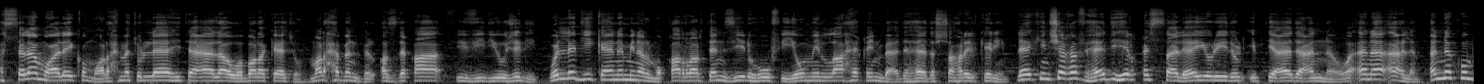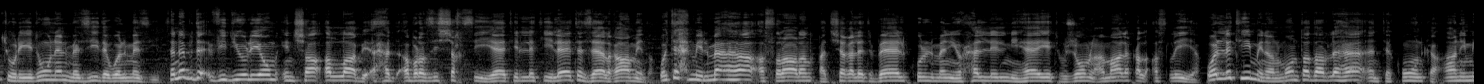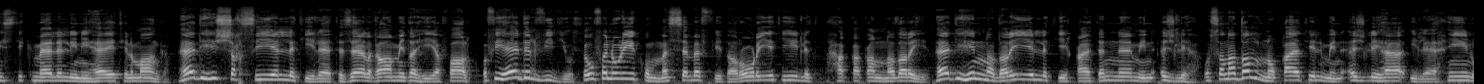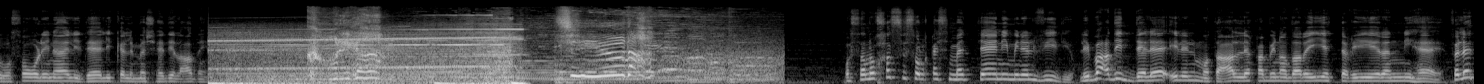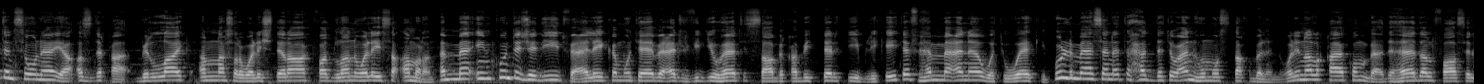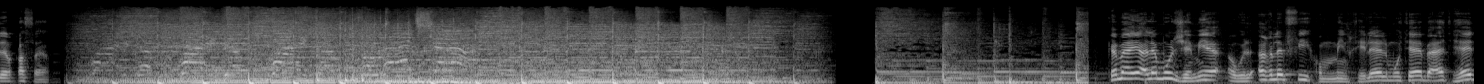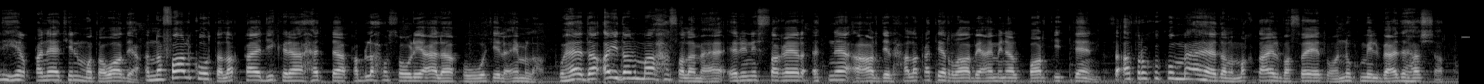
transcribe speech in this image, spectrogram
السلام عليكم ورحمة الله تعالى وبركاته. مرحبا بالأصدقاء في فيديو جديد والذي كان من المقرر تنزيله في يوم لاحق بعد هذا الشهر الكريم. لكن شغف هذه القصة لا يريد الابتعاد عنا وأنا أعلم أنكم تريدون المزيد والمزيد. سنبدأ فيديو اليوم إن شاء الله بأحد أبرز الشخصيات التي لا تزال غامضة وتحمل معها أسرارا قد شغلت بال كل من يحلل نهاية هجوم العمالقة الأصلية والتي من المنتظر لها أن تكون كأنمي استكمال اكمالا لنهاية المانجا. هذه الشخصية التي لا تزال غامضة هي فالك. وفي هذا الفيديو سوف نريكم ما السبب في ضروريته لتتحقق النظرية. هذه النظرية التي قاتلنا من أجلها وسنظل نقاتل من أجلها إلى حين وصولنا لذلك المشهد العظيم. وسنخصص القسم الثاني من الفيديو لبعض الدلائل المتعلقة بنظرية تغيير النهاية. فلا تنسونا يا أصدقاء باللايك النشر والاشتراك فضلا وليس أمرا. أما إن كنت جديد فعليك متابعة الفيديوهات السابقة بالترتيب لكي تفهم معنا وتواكب كل ما سنتحدث عنه مستقبلا. ولنلقاكم بعد هذا الفاصل القصير. كما يعلم الجميع أو الأغلب فيكم من خلال متابعة هذه القناة المتواضعة. أن فالكو تلقى ذكرى حتى قبل حصوله على قوة العملاق. وهذا أيضا ما حصل مع إيرين الصغير أثناء عرض الحلقة الرابعة من البارتي الثاني. سأترككم مع هذا المقطع البسيط ونكمل بعدها الشرح.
